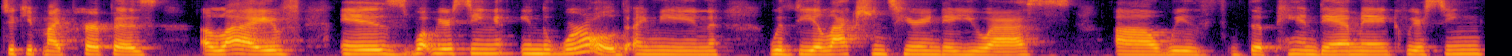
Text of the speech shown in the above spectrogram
to keep my purpose alive is what we are seeing in the world. I mean with the elections here in the us uh, with the pandemic we are seeing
